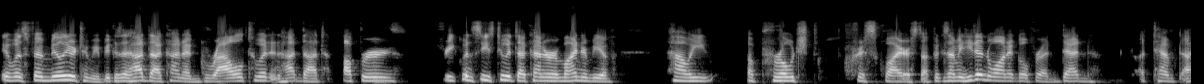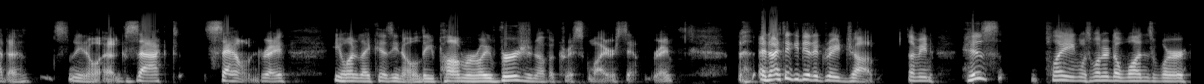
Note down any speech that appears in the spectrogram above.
it was familiar to me because it had that kind of growl to it and had that upper frequencies to it that kind of reminded me of how he approached Chris Squire stuff. Because I mean, he didn't want to go for a dead attempt at a you know exact sound, right? He wanted like his you know Lee Pomeroy version of a Chris Squire sound, right? And I think he did a great job. I mean, his playing was one of the ones where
